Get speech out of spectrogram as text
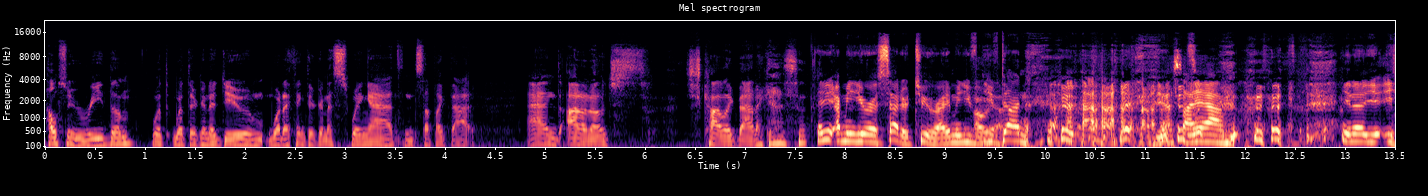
helps me read them what what they're gonna do and what I think they're gonna swing at and stuff like that. And I don't know, just just kind of like that, I guess. I mean, you're a setter too, right? I mean, you've, Oh, you've yeah. done, yes, I am. you know, you,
